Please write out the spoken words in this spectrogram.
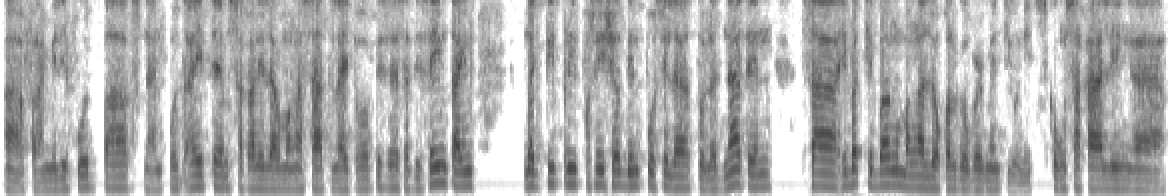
uh, family food packs, non-food items sa kanilang mga satellite offices. At the same time, nagpi-preposition din po sila tulad natin sa iba't ibang mga local government units kung sakaling uh,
